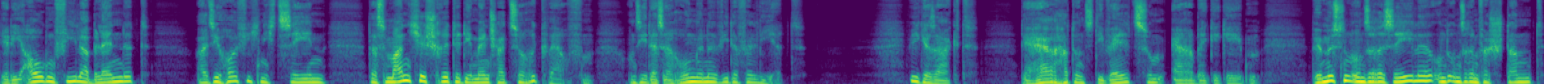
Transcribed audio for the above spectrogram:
der die Augen vieler blendet, weil sie häufig nicht sehen, dass manche Schritte die Menschheit zurückwerfen und sie das Errungene wieder verliert. Wie gesagt, der Herr hat uns die Welt zum Erbe gegeben, wir müssen unsere Seele und unseren Verstand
